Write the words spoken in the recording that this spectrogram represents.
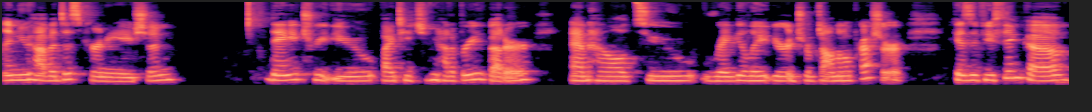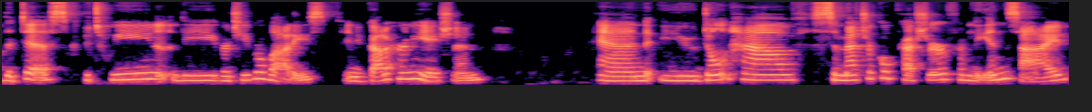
and you have a disc herniation, they treat you by teaching you how to breathe better and how to regulate your intra-abdominal pressure. Because if you think of the disc between the vertebral bodies and you've got a herniation and you don't have symmetrical pressure from the inside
